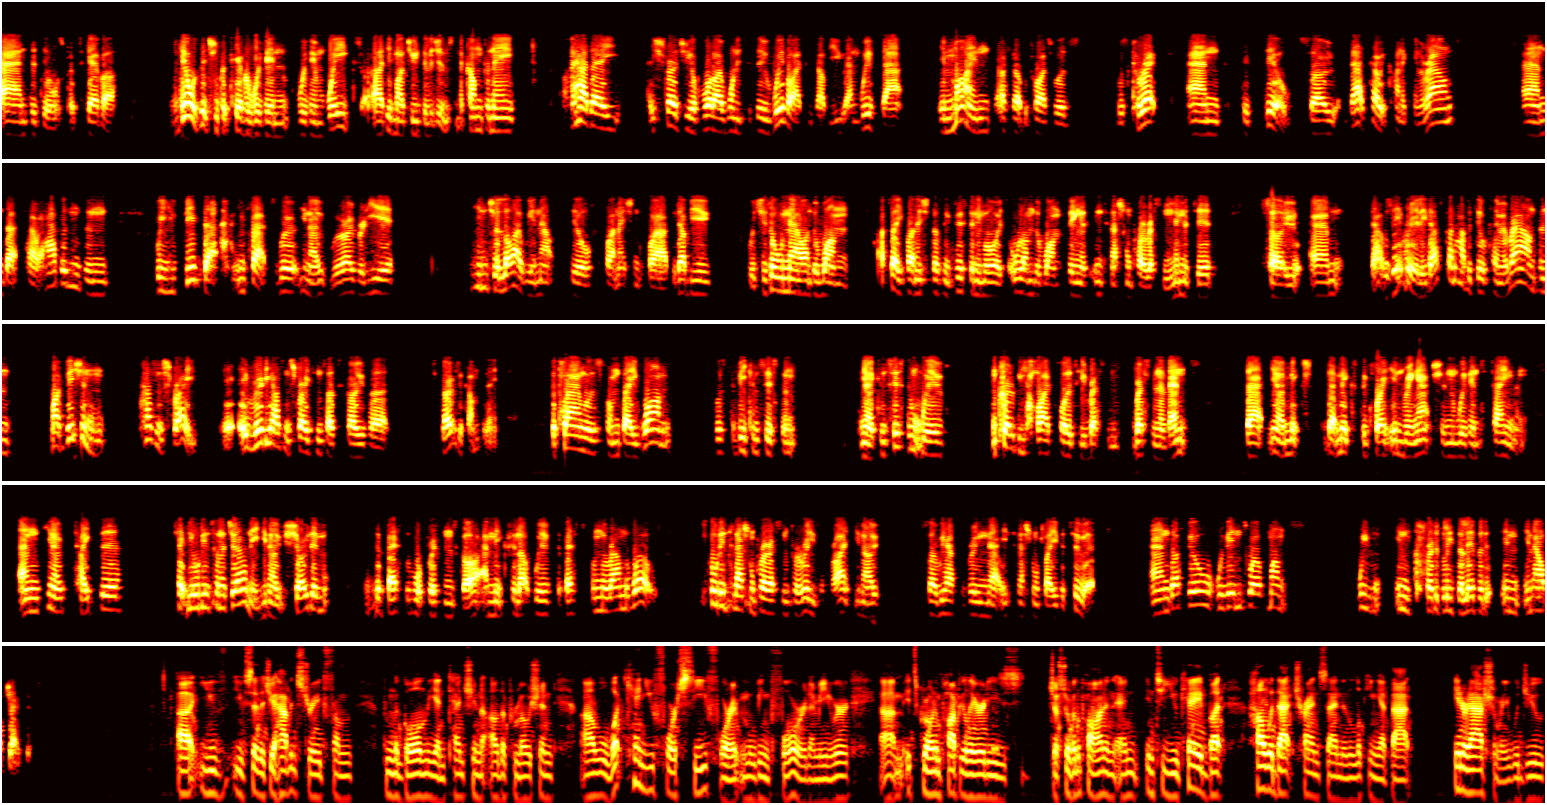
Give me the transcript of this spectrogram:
And the deal was put together. The deal was literally put together within within weeks. I did my due diligence in the company. I had a, a strategy of what I wanted to do with IPW, and with that in mind, I felt the price was was correct and the deal. So that's how it kind of came around, and that's how it happens. And we did that. In fact, we're you know we're over a year. In July, we announced the deal for Nation to buy IPW, which is all now under one. I say Nation doesn't exist anymore. It's all under one thing as International Pro Wrestling Limited. So um, that was it, really. That's kind of how the deal came around, and my vision hasn't strayed. It, it really hasn't strayed since I took over over the company. The plan was from day one was to be consistent. You know, consistent with incredibly high quality wrestling wrestling events that you know mix that mix the great in ring action with entertainment, and you know take the take the audience on a journey. You know, show them the best of what Britain's got and mix it up with the best from around the world. It's called international pro wrestling for a reason, right? You know, so we have to bring that international flavour to it. And I feel within 12 months, we've incredibly delivered in, in our objectives. Uh, you've you've said that you haven't strayed from from the goal and the intention of the promotion. Uh, what can you foresee for it moving forward? I mean, we're um, it's grown in popularities just over the pond and, and into UK, but how would that transcend in looking at that internationally? Would you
